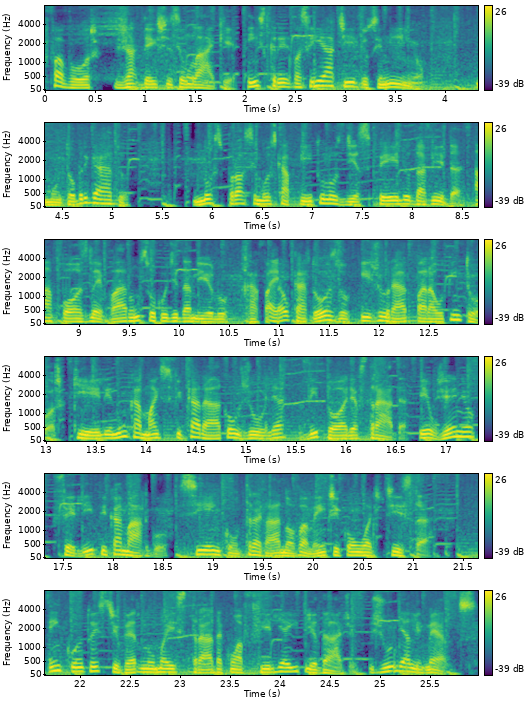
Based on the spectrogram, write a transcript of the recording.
favor, já deixe seu like, inscreva-se e ative o sininho. Muito obrigado. Nos próximos capítulos de Espelho da Vida, após levar um soco de Danilo, Rafael Cardoso, e jurar para o pintor que ele nunca mais ficará com Júlia, Vitória Estrada, Eugênio, Felipe Camargo, se encontrará novamente com o artista. Enquanto estiver numa estrada com a filha e Piedade, Júlia Limertz,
